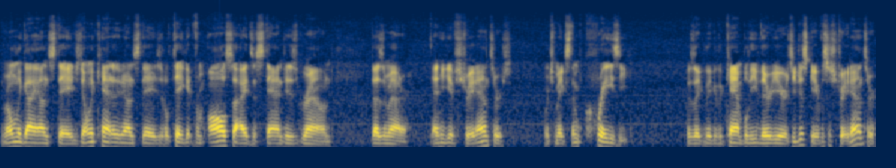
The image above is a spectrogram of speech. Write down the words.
The only guy on stage, the only candidate on stage that'll take it from all sides and stand his ground. Doesn't matter. And he gives straight answers, which makes them crazy. Because they, they, they can't believe their ears. He just gave us a straight answer.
